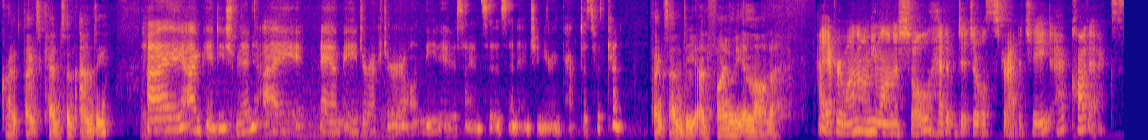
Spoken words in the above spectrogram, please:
Great. Thanks, Kent. And Andi? Hi, I'm Andi Schmid. I am a director on the data sciences and engineering practice with Kent. Thanks, Andi. And finally, Ilana. Hi, everyone. I'm Ilana Scholl, head of digital strategy at Caudex.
